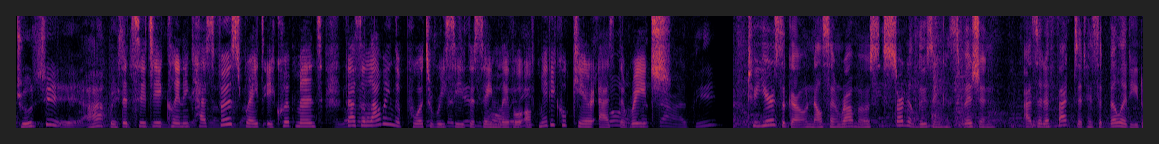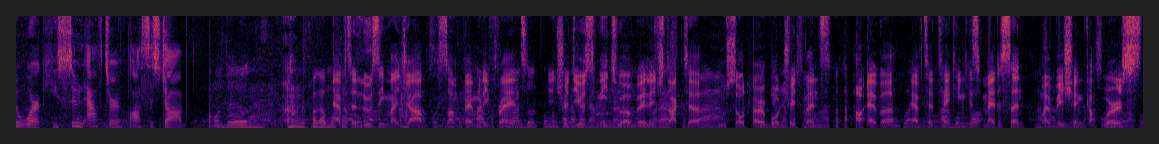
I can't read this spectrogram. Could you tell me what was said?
The Chi Clinic has first-rate equipment, thus allowing the poor to receive the same level of medical care as the rich. Two years ago, Nelson Ramos started losing his vision. As it affected his ability to work, he soon after lost his job. After losing my job, some family friends introduced me to a village doctor who sold herbal treatments. However, after taking his medicine, my vision got worse.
